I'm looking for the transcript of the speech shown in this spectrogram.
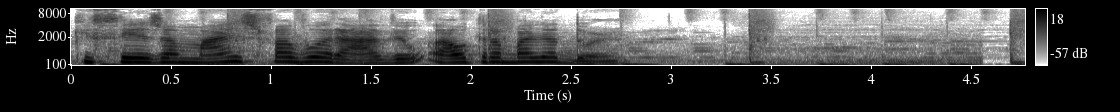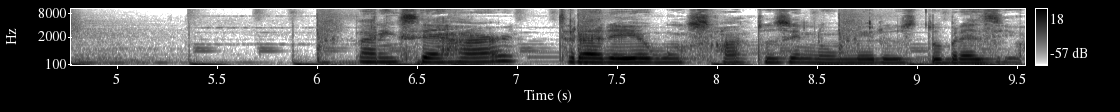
que seja mais favorável ao trabalhador. Para encerrar, trarei alguns fatos e números do Brasil.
